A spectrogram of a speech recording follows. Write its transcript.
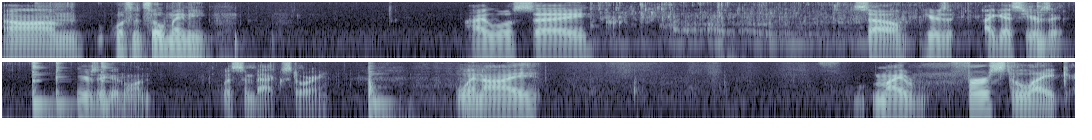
um Was it so many? I will say. So here's, I guess here's a, here's a good one, with some backstory. When I, my first like,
